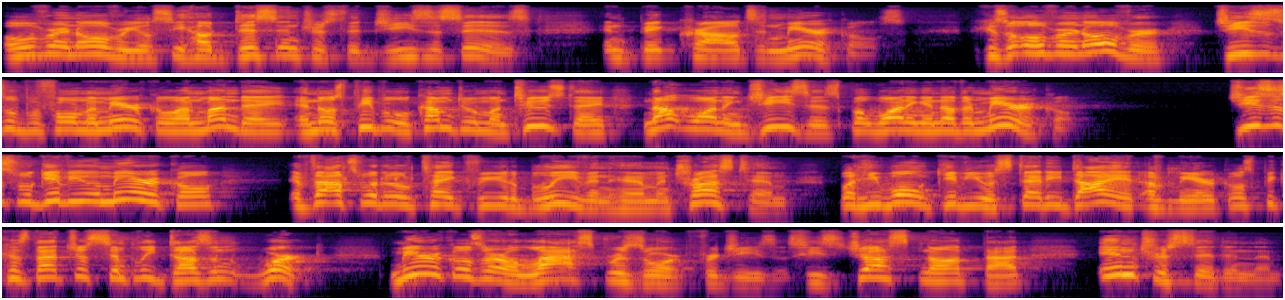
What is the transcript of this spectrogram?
Over and over, you'll see how disinterested Jesus is in big crowds and miracles. Because over and over, Jesus will perform a miracle on Monday, and those people will come to him on Tuesday, not wanting Jesus, but wanting another miracle. Jesus will give you a miracle, if that's what it'll take for you to believe in him and trust him, but he won't give you a steady diet of miracles because that just simply doesn't work. Miracles are a last resort for Jesus. He's just not that interested in them.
